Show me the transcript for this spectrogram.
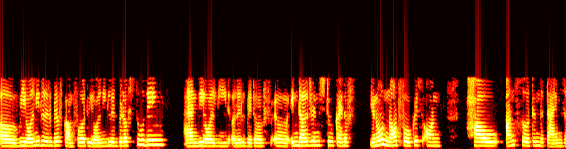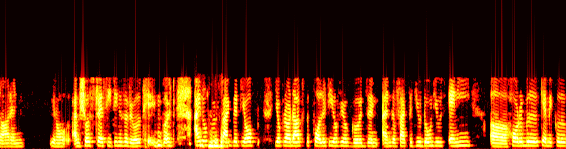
uh, we all need a little bit of comfort. We all need a little bit of soothing, and we all need a little bit of uh, indulgence to kind of, you know, not focus on how uncertain the times are and you know i'm sure stress eating is a real thing but i know for the fact that your your products the quality of your goods and and the fact that you don't use any uh, horrible chemical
